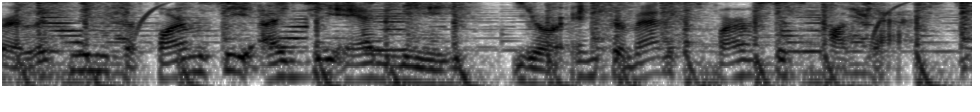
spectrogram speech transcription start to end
are listening to Pharmacy IT and Me, your informatics pharmacist podcast.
